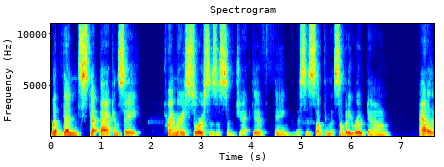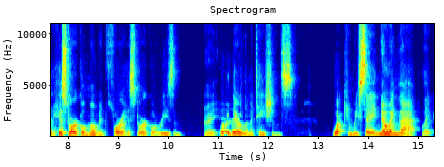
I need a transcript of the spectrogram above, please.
But then step back and say, primary source is a subjective thing. This is something that somebody wrote down at a historical moment for a historical reason. Right. What are their limitations? What can we say knowing that like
